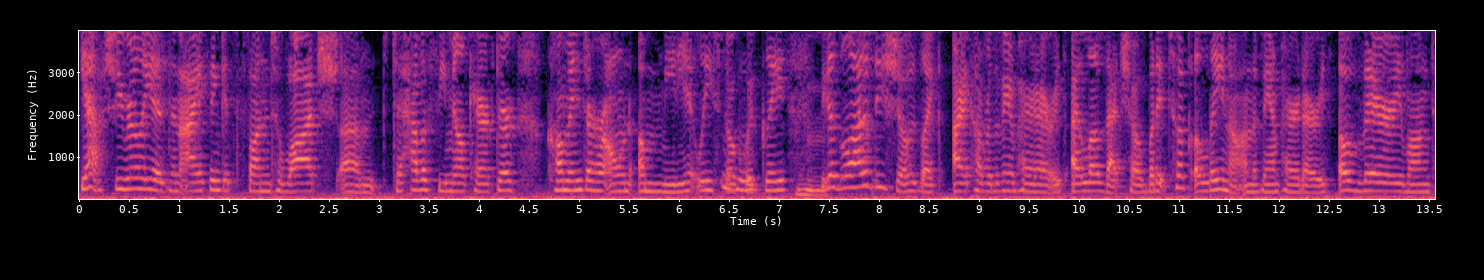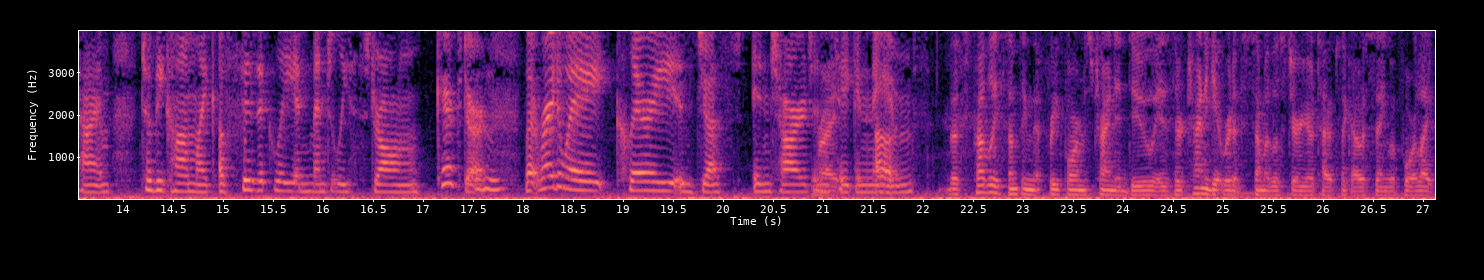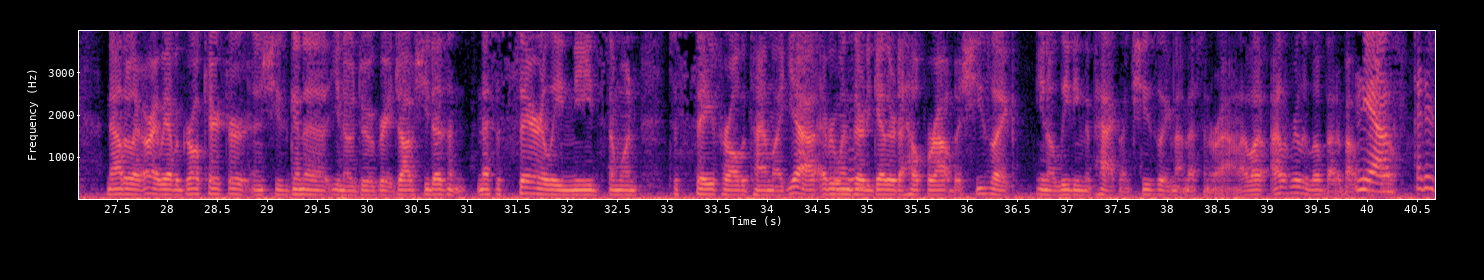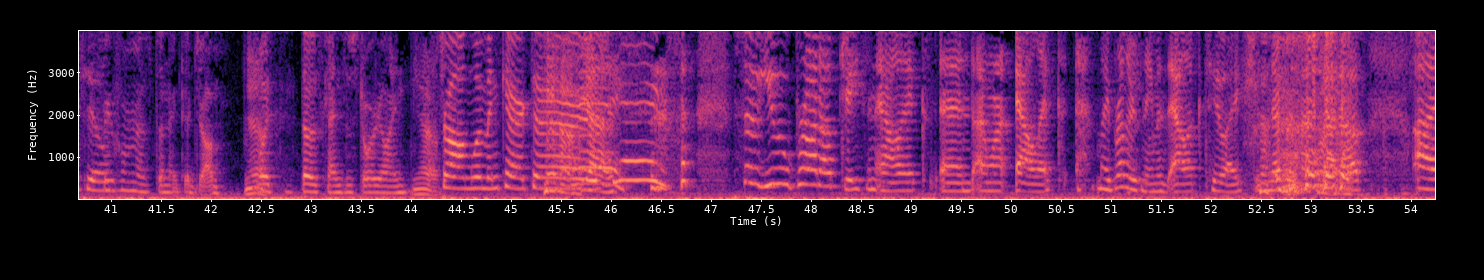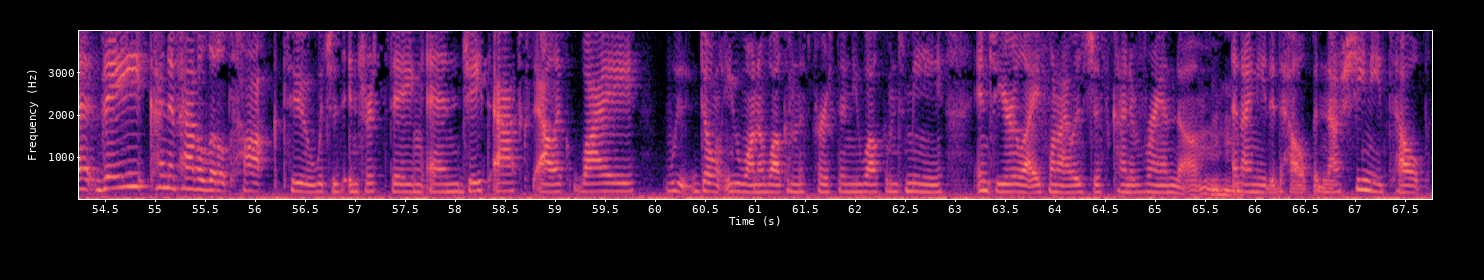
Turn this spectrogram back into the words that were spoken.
Yeah, she really is, and I think it's fun to watch um, to have a female character come into her own immediately so mm-hmm. quickly. Mm-hmm. Because a lot of these shows, like I cover the Vampire Diaries, I love that show, but it took Elena on the Vampire Diaries a very long time to become like a physically and mentally strong character. Mm-hmm. But right away, Clary is just in charge and Right. taking oh, names. That's probably something that Freeform is trying to do is they're trying to get rid of some of those stereotypes like I was saying before. Like now they're like all right we have a girl character and she's gonna you know do a great job. She doesn't necessarily need someone to save her all the time. Like yeah everyone's mm-hmm. there together to help her out but she's like you know leading the pack like she's like not messing around I love I really love that about the Yeah. I do too. Freeform has done a good job Yeah. with those kinds of storylines. yeah Strong women characters. Yes. So you brought up Jason Alex, and I want Alec. My brother's name is Alec too. I should never mess that up. Uh, they kind of have a little talk too, which is interesting. And Jace asks Alec, "Why we, don't you want to welcome this person? You welcomed me into your life when I was just kind of random, and I needed help, and now she needs help."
